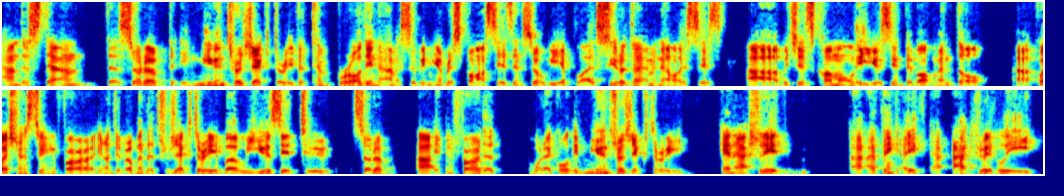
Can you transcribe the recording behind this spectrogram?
understand the sort of the immune trajectory, the temporal dynamics of immune responses. And so we applied pseudotime analysis, uh, which is commonly used in developmental uh, questions to infer, you know, developmental trajectory, but we use it to sort of uh, infer that what I call immune trajectory. And actually, it, I think it accurately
